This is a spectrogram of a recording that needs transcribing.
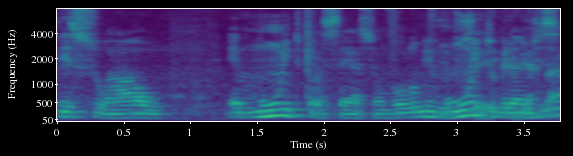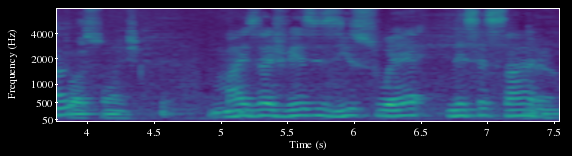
pessoal, é muito processo, é um volume Eu muito sei, grande de verdade. situações. Mas às vezes isso é necessário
